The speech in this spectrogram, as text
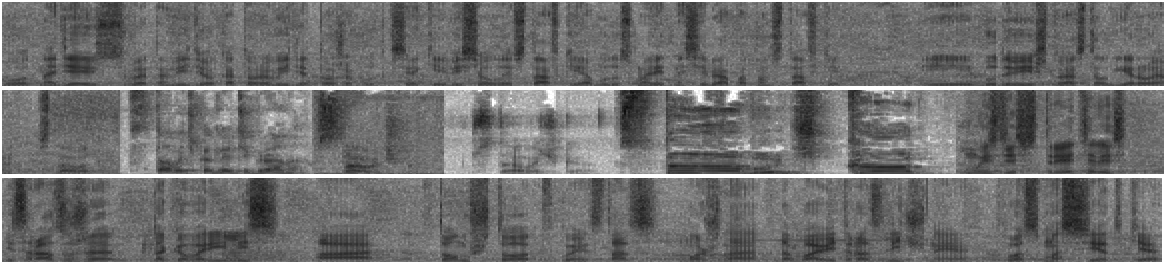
Вот, надеюсь, в этом видео, которое выйдет, тоже будут всякие веселые вставки. Я буду смотреть на себя, потом вставки и буду видеть, что я стал героем ставок. Ставочка для Тиграна. Ставочка. Ставочка. Ставочка. Мы здесь встретились и сразу же договорились о том, что в CoinStats можно добавить различные космос-сетки.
